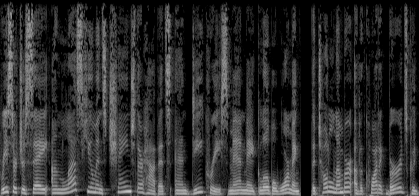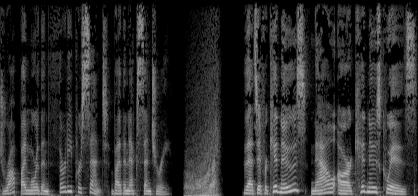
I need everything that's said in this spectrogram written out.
Researchers say unless humans change their habits and decrease man made global warming, the total number of aquatic birds could drop by more than 30% by the next century. That's it for Kid News. Now, our Kid News quiz.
